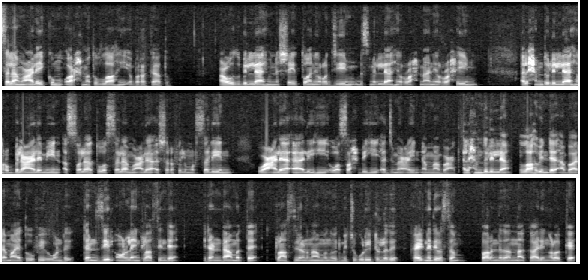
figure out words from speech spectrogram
അസ്സലാമു അലൈക്കും വറഹമത്തല്ലാഹി വബർക്കാത്തു അഴുദുബില്ലാഹിമിൻ ഷെയ്ത്വാനി റജീം. ബിസ്മില്ലാഹി റഹ്മാനി റഹീം. അലഹമുല്ലാഹി റബ്ബുൽ ആലമീൻ. അസ്സലാത്തു വസ്സലാമു അല അഷറഫുൽ മുർസലീൻ വഅല അലിഹി വസഹ്ബിഹി അജ്മഈൻ. അമ്മാബാദ് അലഹമുല്ല അള്ളാഹുവിന്റെ അപാരമായ തൂഫീക്ക് കൊണ്ട് തൻസീൽ ഓൺലൈൻ ക്ലാസ്സിന്റെ രണ്ടാമത്തെ ക്ലാസ്സിലാണ് നാം ഇന്ന് ഒരുമിച്ച് കൂടിയിട്ടുള്ളത്. കഴിഞ്ഞ ദിവസം പറഞ്ഞു തന്ന കാര്യങ്ങളൊക്കെ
